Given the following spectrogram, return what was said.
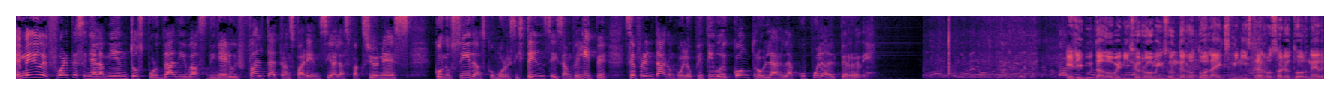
En medio de fuertes señalamientos por dádivas, dinero y falta de transparencia, las facciones conocidas como Resistencia y San Felipe se enfrentaron con el objetivo de controlar la cúpula del PRD. El diputado Benicio Robinson derrotó a la ex ministra Rosario Turner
